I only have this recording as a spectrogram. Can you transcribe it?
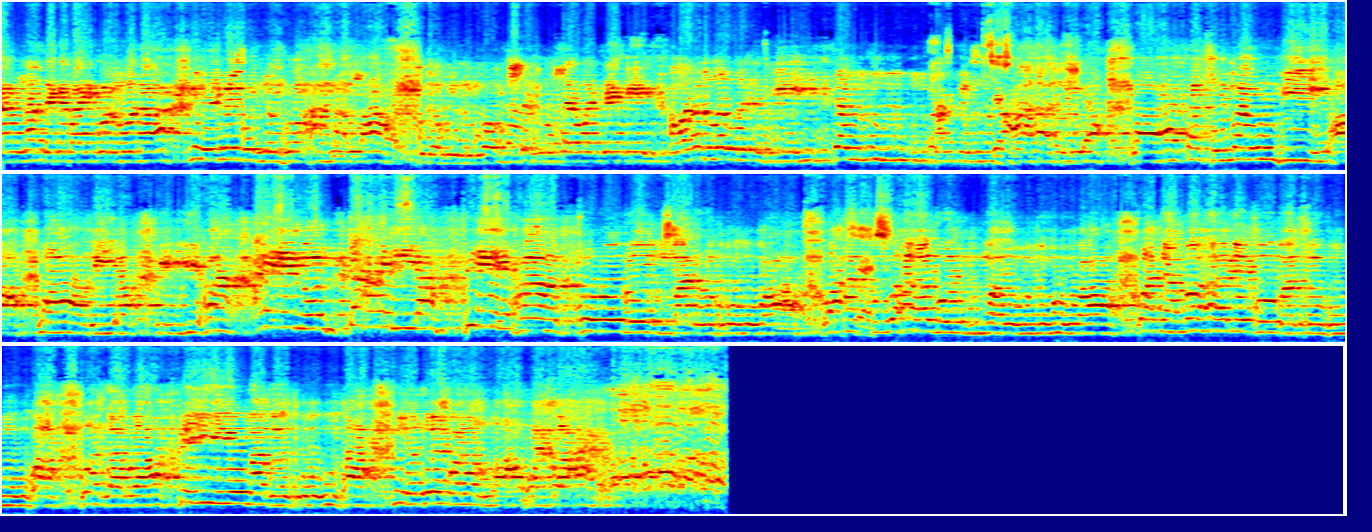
জান্নাত থেকে বাই করব না। মেরে কোন সুবহানাল্লাহ। মাগফুরা নিয়ে দূরে কোন আল্লাহু আকবার।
